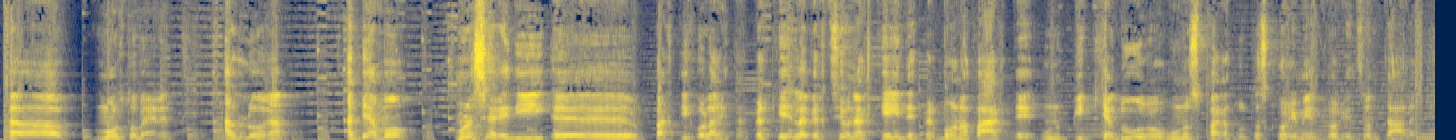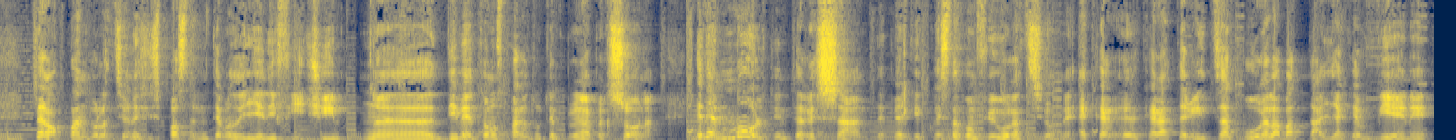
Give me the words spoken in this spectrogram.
Uh, molto bene. Allora, abbiamo una serie di eh, particolarità, perché la versione arcade è per buona parte un picchiaduro, uno sparatutto a scorrimento orizzontale. Però quando l'azione si sposta all'interno degli edifici, eh, diventa uno sparatutto in prima persona. Ed è molto interessante perché questa configurazione car- eh, caratterizza pure la battaglia che avviene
